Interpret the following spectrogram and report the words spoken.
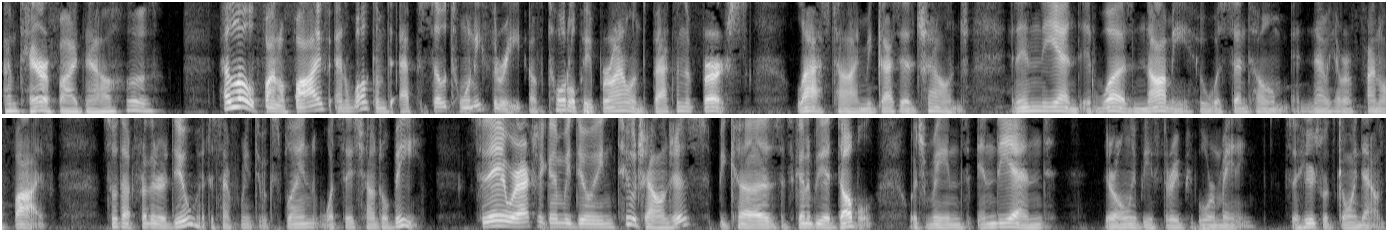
I'm terrified now. Ugh. Hello, Final Five, and welcome to episode 23 of Total Paper Island, back from the first. Last time, you guys did a challenge, and in the end, it was Nami who was sent home, and now we have our final five. So without further ado, it is time for me to explain what today's challenge will be. Today, we're actually going to be doing two challenges, because it's going to be a double, which means in the end, there will only be three people remaining. So here's what's going down.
